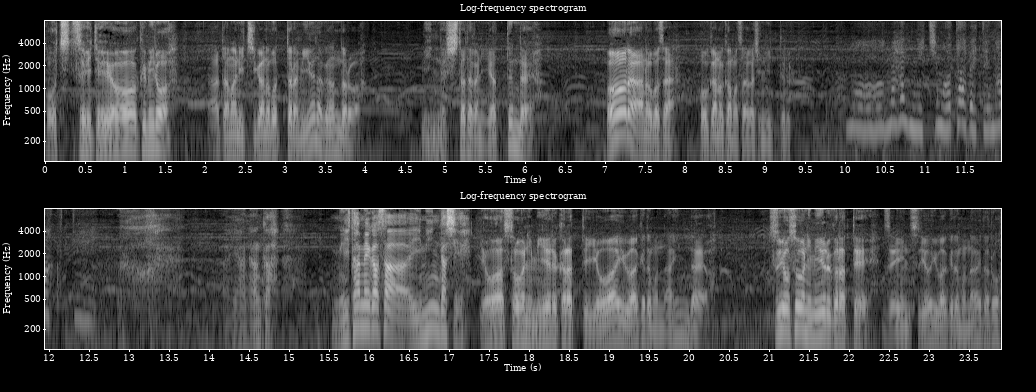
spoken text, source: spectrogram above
落ち着いてよーく見ろ頭に血が上ったら見えなくなんだろみんなしたたかにやってんだよ。ほらあのおばさん。他のカモ探しに行ってる。もう何日も食べてなくて。いやなんか見た目がさ移民だし。弱そうに見えるからって弱いわけでもないんだよ。強そうに見えるからって全員強いわけでもないだろ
